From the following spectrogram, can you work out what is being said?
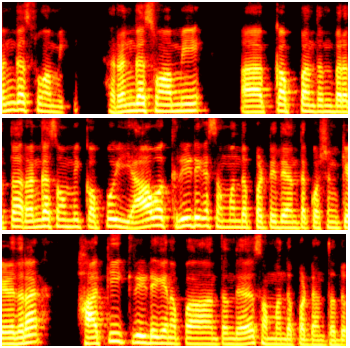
ರಂಗಸ್ವಾಮಿ. ರಂಗಸ್ವಾಮಿ ಕಪ್ ಅಂತಂದ್ ಬರುತ್ತಾ? ರಂಗಸ್ವಾಮಿ ಕಪ್ಪು ಯಾವ ಕ್ರೀಡೆಗೆ ಸಂಬಂಧಪಟ್ಟಿದೆ ಅಂತ ಕ್ವಶನ್ ಕೇಳಿದ್ರೆ. ಹಾಕಿ ಕ್ರೀಡೆಗೆ ಏನಪ್ಪಾ ಅಂತಂದ್ರೆ ಸಂಬಂಧಪಟ್ಟಂತದ್ದು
